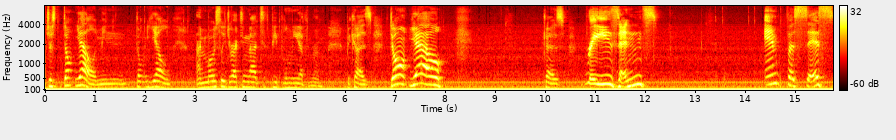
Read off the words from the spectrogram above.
just don't yell. I mean, don't yell. I'm mostly directing that to the people in the other room because don't yell. Because reasons. Emphasis.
